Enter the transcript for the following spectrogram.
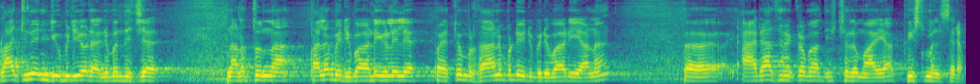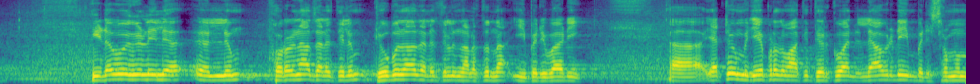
പ്ലാറ്റിനം ജൂബിലിയോടനുബന്ധിച്ച് നടത്തുന്ന പല പരിപാടികളിൽ ഏറ്റവും പ്രധാനപ്പെട്ട ഒരു പരിപാടിയാണ് ആരാധനക്രമാധിഷ്ഠിതമായ ക്വിസ് മത്സരം. ഇടവകളിലും ഫൊറോന തലത്തിലും രൂപതാ തലത്തിലും നടത്തുന്ന ഈ പരിപാടി ഏറ്റവും വിജയപ്രദമാക്കി തീർക്കുവാൻ എല്ലാവരുടെയും പരിശ്രമവും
